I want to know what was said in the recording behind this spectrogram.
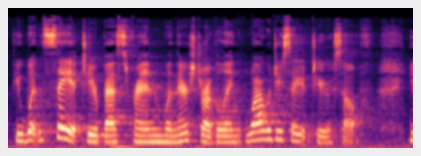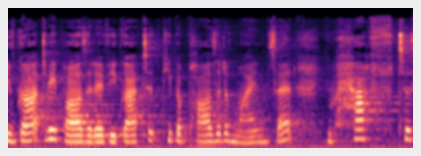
if you wouldn't say it to your best friend when they're struggling, why would you say it to yourself? You've got to be positive. You've got to keep a positive mindset. You have to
